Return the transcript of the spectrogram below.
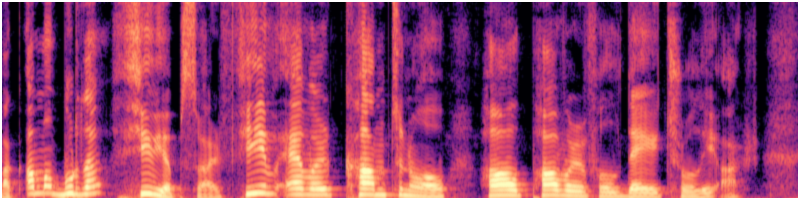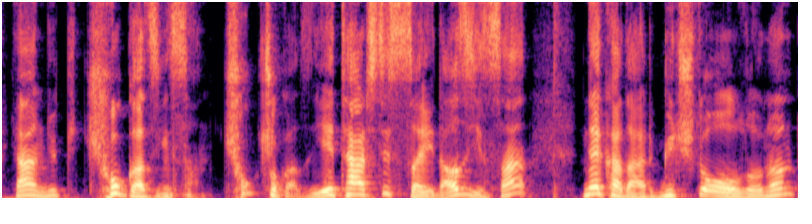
Bak ama burada few yapısı var. Few ever come to know how powerful they truly are. Yani diyor ki çok az insan, çok çok az, yetersiz sayıda az insan ne kadar güçlü olduğunun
